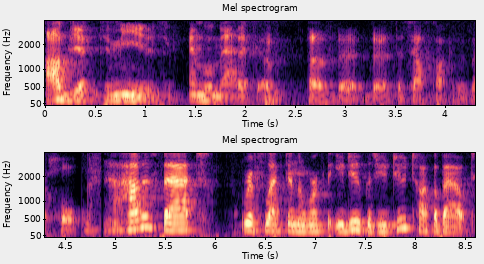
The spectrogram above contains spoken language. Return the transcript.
object to me is sort of emblematic of, of the, the, the South Caucasus as a whole. How does that reflect in the work that you do because you do talk about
